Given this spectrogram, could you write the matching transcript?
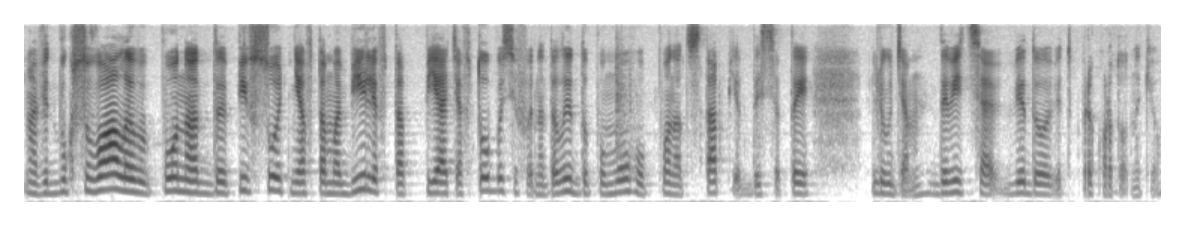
Відбуксували понад півсотні автомобілів та п'ять автобусів і надали допомогу понад 150 людям. Дивіться відео від прикордонників.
